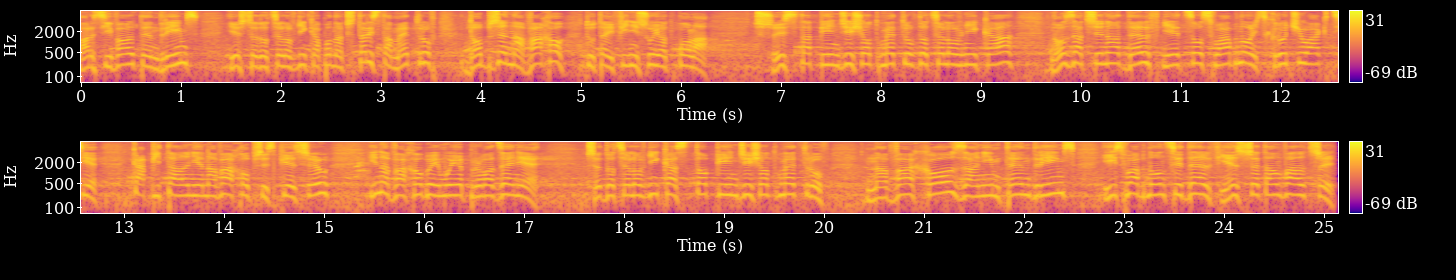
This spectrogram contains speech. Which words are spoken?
Parsival, Ten Dreams, jeszcze do celownika ponad 400 metrów. Dobrze na wacho, tutaj finiszuje od pola. 350 metrów do celownika. No zaczyna Delf nieco słabnąć, skrócił akcję. Kapitalnie Nawacho przyspieszył i Nawacho obejmuje prowadzenie. Czy do celownika 150 metrów. Nawacho, za nim ten Dreams i słabnący Delf. Jeszcze tam walczy.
